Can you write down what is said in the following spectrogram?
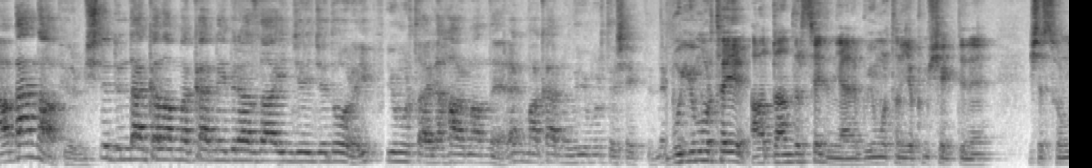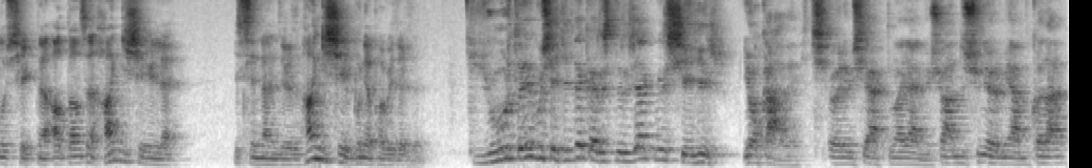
Ama ben ne yapıyorum işte dünden kalan makarnayı biraz daha ince ince doğrayıp yumurtayla harmanlayarak makarnalı yumurta şeklinde. Bu yumurtayı adlandırsaydın yani bu yumurtanın yapım şeklini, işte sunuluş şeklini adlandırsaydın hangi şehirle isimlendirirdin? Hangi şehir bunu yapabilirdi? Yumurtayı bu şekilde karıştıracak bir şehir. Yok abi hiç öyle bir şey aklıma gelmiyor. Şu an düşünüyorum yani bu kadar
